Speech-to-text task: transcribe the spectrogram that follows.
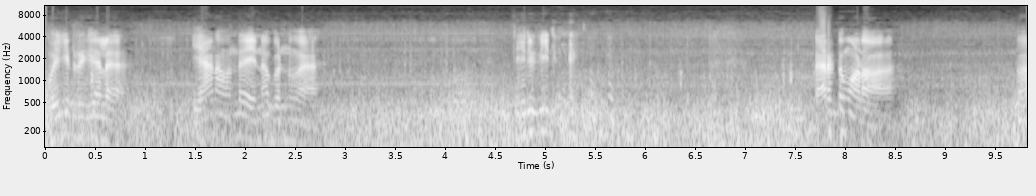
போய்கிட்டு இருக்கல யானை வந்தால் என்ன பண்ணுவேன் திருப்பிட்டு. விரட்டுமாடா. ஆ?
